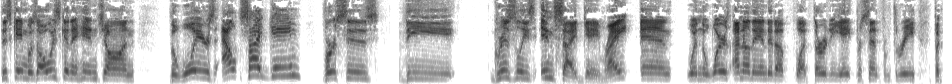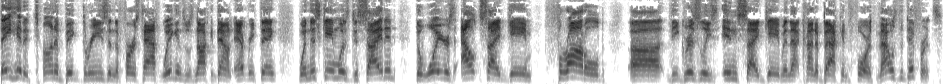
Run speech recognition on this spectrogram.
this game was always going to hinge on the Warriors' outside game versus the Grizzlies inside game, right? And when the Warriors, I know they ended up, what, 38% from three, but they hit a ton of big threes in the first half. Wiggins was knocking down everything. When this game was decided, the Warriors' outside game throttled uh, the Grizzlies' inside game and that kind of back and forth. And that was the difference.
